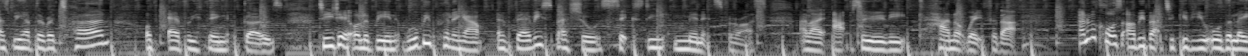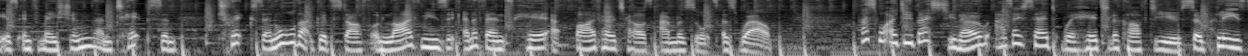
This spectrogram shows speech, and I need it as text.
as we have the return of Everything Goes. DJ Olabine will be pulling out a very special 60 minutes for us, and I absolutely cannot wait for that. And of course, I'll be back to give you all the latest information and tips and tricks and all that good stuff on live music and events here at Five Hotels and Resorts as well. That's what I do best, you know. As I said, we're here to look after you. So please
